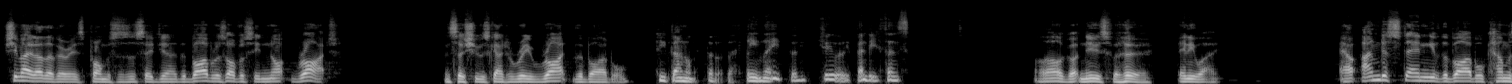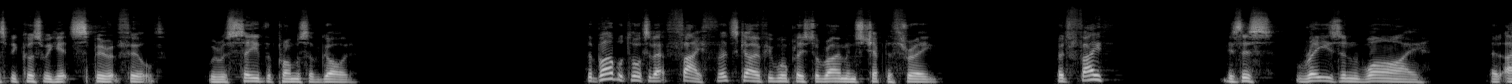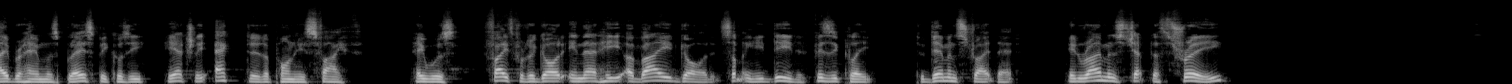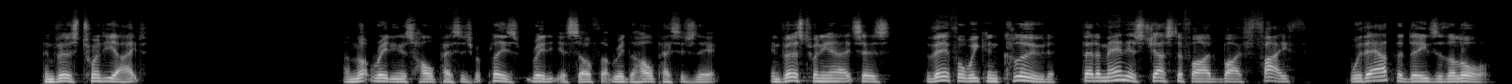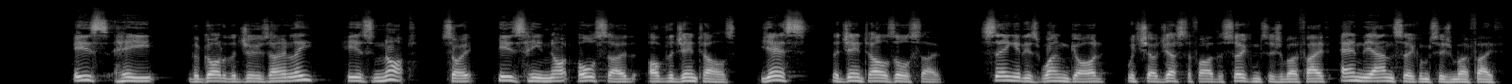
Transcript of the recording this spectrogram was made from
she made other various promises and said, you know, the Bible is obviously not right. And so she was going to rewrite the Bible. Well, I've got news for her. Anyway, our understanding of the Bible comes because we get spirit filled. We receive the promise of God. The Bible talks about faith. Let's go, if you will, please, to Romans chapter 3. But faith is this reason why that Abraham was blessed because he, he actually acted upon his faith. He was faithful to God in that he obeyed God. It's something he did physically to demonstrate that. In Romans chapter 3 in verse 28, I'm not reading this whole passage, but please read it yourself. I'll read the whole passage there. In verse 28 it says, Therefore we conclude that a man is justified by faith without the deeds of the law. Is he the God of the Jews only? He is not. Sorry, is he not also of the Gentiles? Yes, the Gentiles also. Seeing it is one God which shall justify the circumcision by faith and the uncircumcision by faith.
